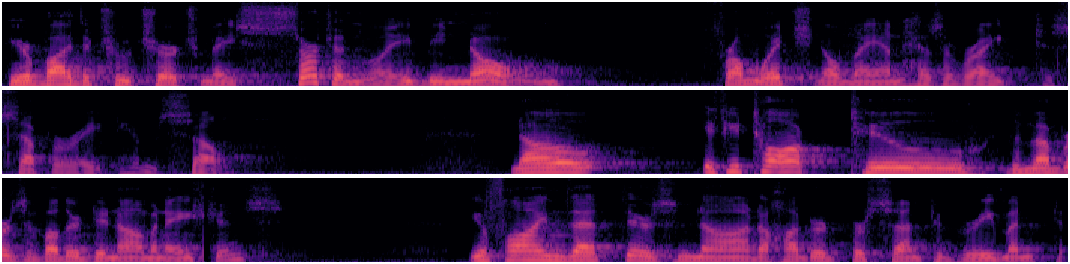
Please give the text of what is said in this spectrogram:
hereby the true church may certainly be known, from which no man has a right to separate himself. Now, if you talk to the members of other denominations, you'll find that there's not a 100% agreement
